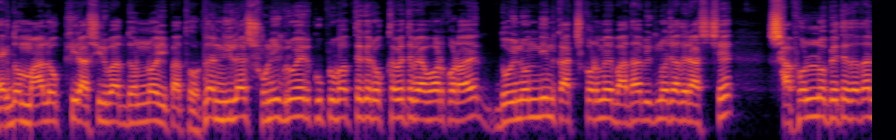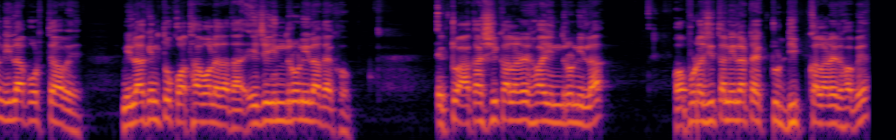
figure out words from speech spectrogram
একদম মা লক্ষ্মীর আশীর্বাদ ধন্য এই পাথর। নীলা শনি গ্রহের কুপ্রভাব থেকে রক্ষা পেতে ব্যবহার করা হয়। দৈনন্দিন কাজকর্মে বাধা বিঘ্ন যাদের আসছে, সাফল্য পেতে দাদা নীলা পড়তে হবে। নীলা কিন্তু কথা বলে, দাদা। এই যে ইন্দ্রনীলা, দেখো। একটু আকাশি কালারের হয় ইন্দ্রনীলা। অপরাজিতা নীলাটা একটু ডিপ কালারের হবে।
